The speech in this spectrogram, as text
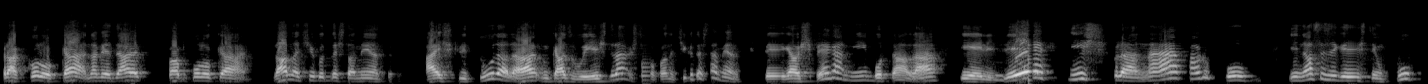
Para colocar, na verdade, para colocar lá no Antigo Testamento, a escritura lá, no caso o Esdra, estou falando do Antigo Testamento, pegar os pergaminhos, botar lá, e ele ler e explanar para o povo. E nossas igrejas têm um púlpito,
